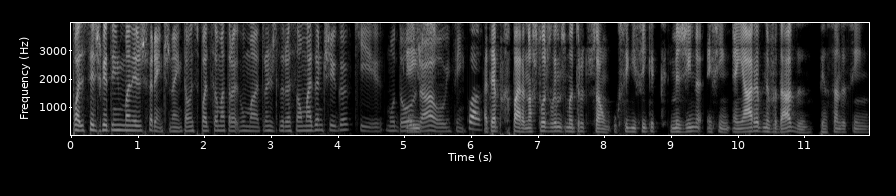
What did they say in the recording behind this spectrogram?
pode ser escrita em maneiras diferentes, né? Então isso pode ser uma, tra- uma transliteração mais antiga que mudou É já, ou enfim. claro. Até porque, repara, nós todos lemos uma tradução, o que significa que, imagina, enfim, em árabe, na verdade, pensando assim,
